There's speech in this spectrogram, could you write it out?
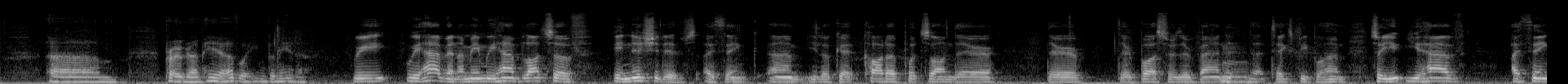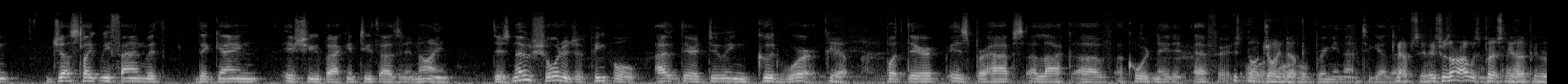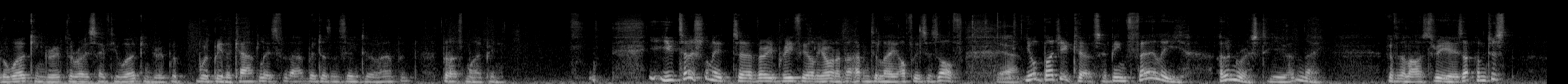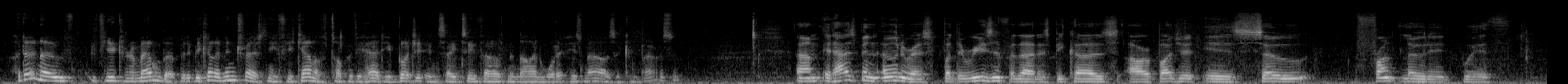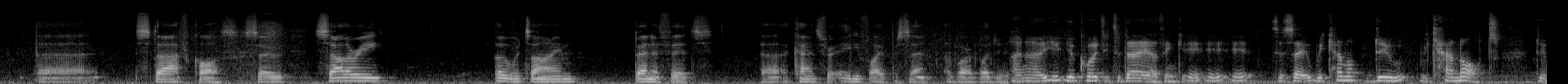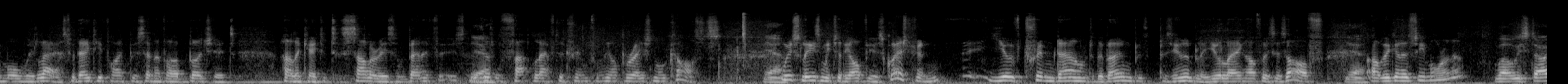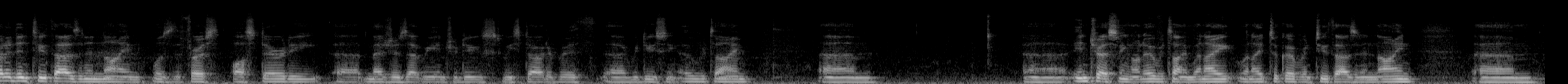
um, program here, have we, in Bermuda? We we haven't. I mean, we have lots of initiatives. I think um, you look at COTA puts on their their their bus or their van Mm. that, that takes people home. So you you have, I think, just like we found with the gang issue back in 2009. There's no shortage of people out there doing good work. Yeah, but there is perhaps a lack of a coordinated effort It's not or, joined or, up. or bringing that together. Absolutely. Which was, I was personally hoping that the working group, the road safety working group, would, would be the catalyst for that, but it doesn't seem to have happened. But that's my opinion. you touched on it uh, very briefly earlier on about having to lay officers off. Yeah. Your budget cuts have been fairly onerous to you, haven't they, over the last three years? I'm just, I don't know if you can remember, but it'd be kind of interesting if you can, off the top of your head, your budget in, say, 2009 and what it is now as a comparison. Um, it has been onerous, but the reason for that is because our budget is so front loaded with uh, staff costs. So, salary, overtime, benefits uh, accounts for 85% of our budget. I know you, you're quoted today. I think i i i to say we cannot do we cannot do more with less. With 85% of our budget allocated to salaries and benefits, Yeah. little fat left to trim from the operational costs. Yeah. Which leads me to the obvious question: You've trimmed down to the bone, presumably. You're laying officers off. yeah. Are we going to see more of that? Well, we started in 2009 was the first austerity uh, measures that we introduced. We started with uh, reducing overtime. Um, uh, interesting on overtime. When I when I took over in 2009, um,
